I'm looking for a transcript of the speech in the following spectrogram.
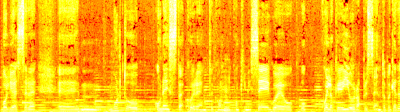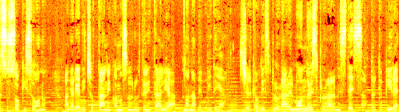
Voglio essere eh, molto onesta e coerente con, mm. con chi mi segue o, o, quello che io rappresento, perché adesso so chi sono. Magari a 18 anni quando sono venuta in Italia non avevo idea, cercavo di esplorare il mondo e esplorare me stessa per capire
